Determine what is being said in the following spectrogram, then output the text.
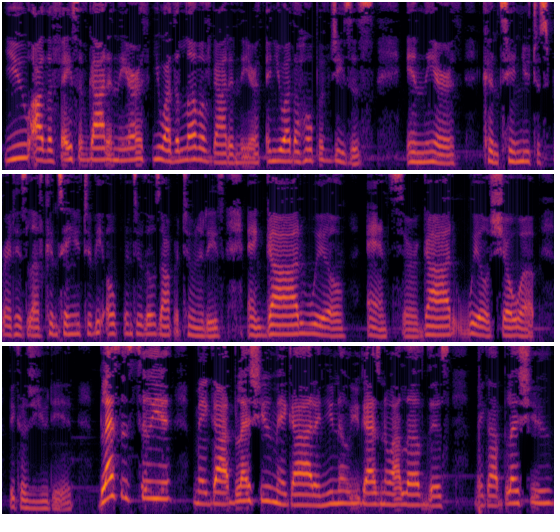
you are the face of God in the earth. You are the love of God in the earth and you are the hope of Jesus in the earth. Continue to spread his love. Continue to be open to those opportunities and God will answer. God will show up because you did. Blessings to you. May God bless you. May God, and you know, you guys know I love this. May God bless you.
